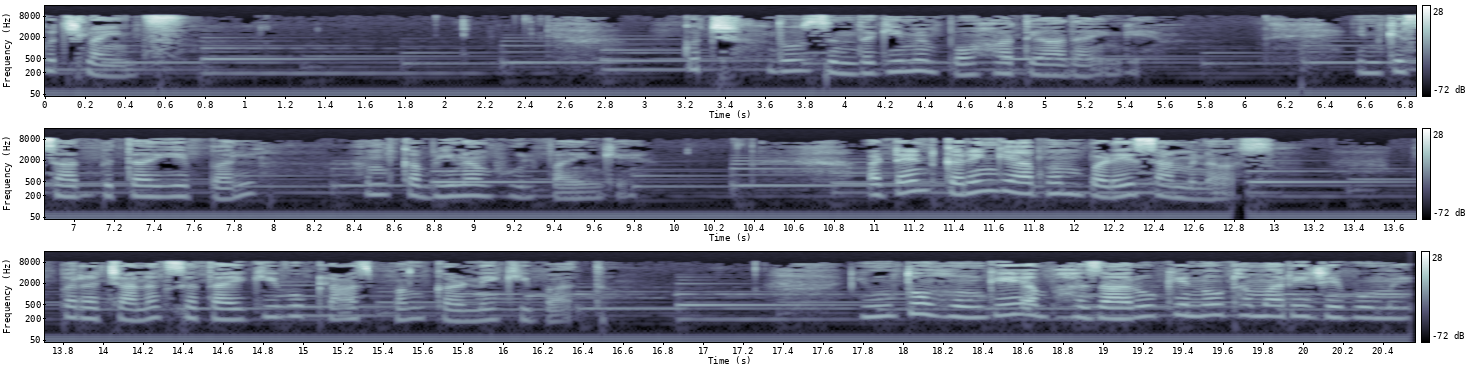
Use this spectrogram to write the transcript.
कुछ लाइंस कुछ दोस्त ज़िंदगी में बहुत याद आएँगे। इनके साथ बिताए ये पल, हम कभी ना भूल पाएँगे। अटेंड करेंगे अब हम बड़े सेमिनार्स पर अचानक सताएगी वो क्लास बंक करने की बात। यूँ तो होंगे अब हज़ारों के नोट हमारी जेबों में,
